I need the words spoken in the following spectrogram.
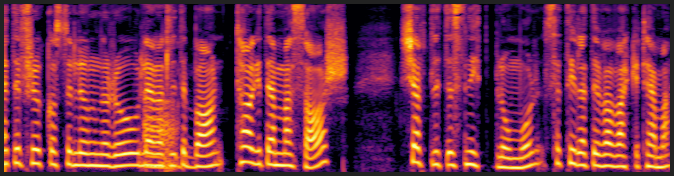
ätit frukost i lugn och ro, lämnat lite barn, tagit en massage, köpt lite snittblommor, sett till att det var vackert hemma.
